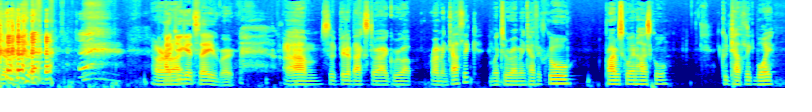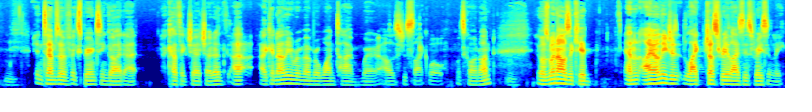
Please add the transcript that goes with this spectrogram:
go ahead. All How'd you get saved, bro? Um, so a bit of backstory. I grew up Roman Catholic. Went to a Roman Catholic school, primary school and high school. Good Catholic boy. Mm. In terms of experiencing God at a Catholic church, I don't. I, I can only remember one time where I was just like, "Whoa, what's going on?" It was when I was a kid, and I only just like just realized this recently.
